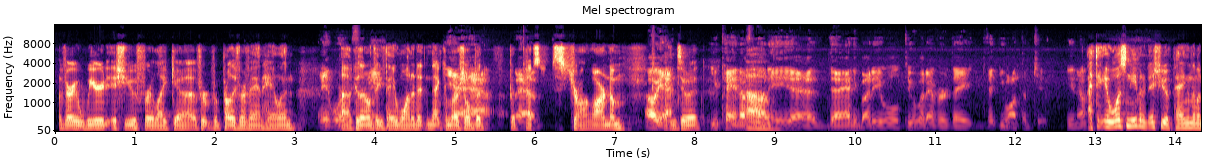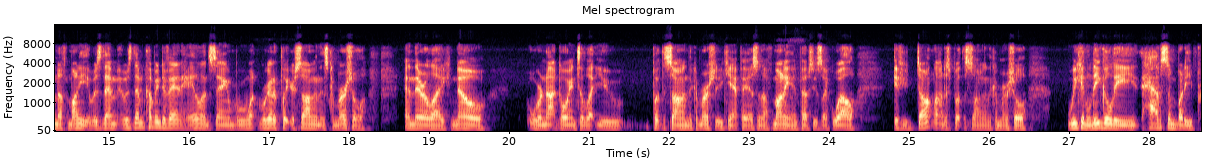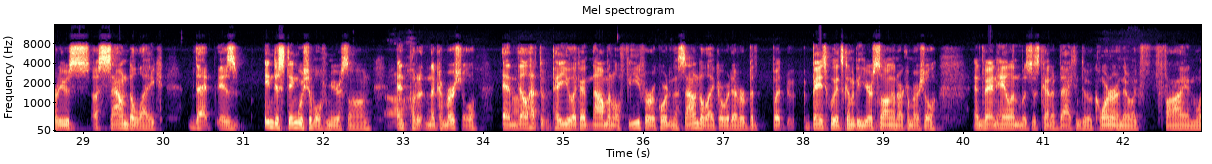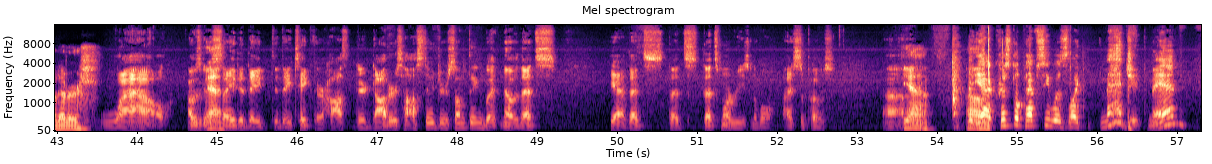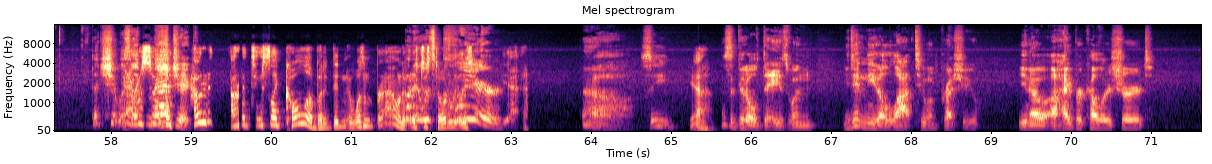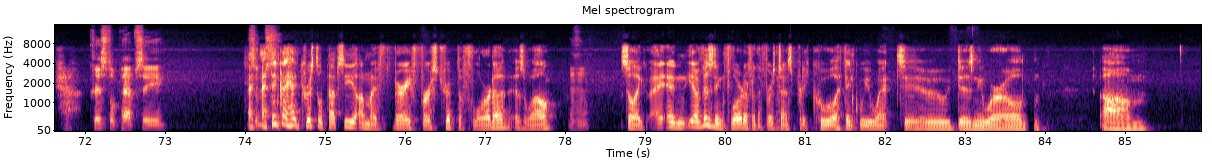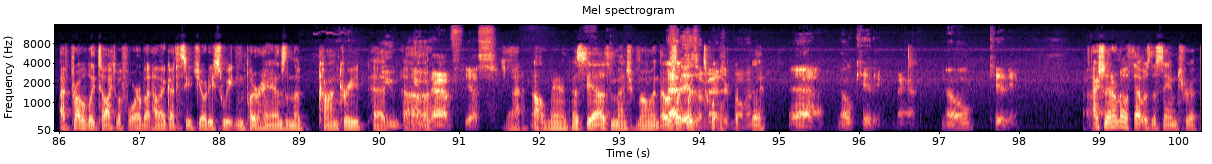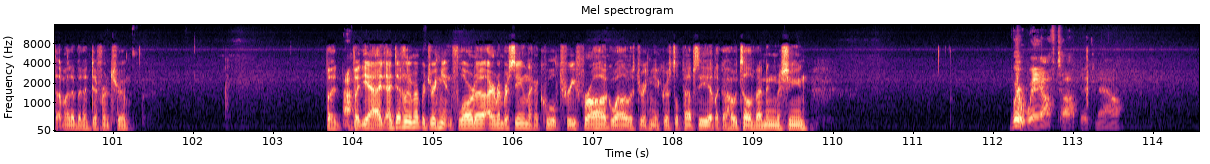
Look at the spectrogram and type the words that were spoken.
a very weird issue for like uh, for, for probably for Van Halen because uh, I don't think they wanted it in that commercial, yeah, but but Pepsi strong armed them. Oh yeah, into it. You pay enough um, money, uh, anybody will do whatever they that you want them to. You know, I think it wasn't even an issue of paying them enough money. It was them. It was them coming to Van Halen saying, "We're, we're going to put your song in this commercial," and they're like, "No, we're not going to let you put the song in the commercial. You can't pay us enough money. And Pepsi's like, well, if you don't let us put the song in the commercial, we can legally have somebody produce a sound alike that is indistinguishable from your song oh. and put it in the commercial and oh. they'll have to pay you like a nominal fee for recording the sound alike or whatever but but basically it's going to be your song in our commercial and van halen was just kind of backed into a corner and they were like fine whatever wow i was going to yeah. say did they did they take their host their daughters hostage or something but no that's yeah, that's that's that's more reasonable, I suppose. Uh, yeah, um, yeah. Crystal Pepsi was like magic, man. That shit was yeah, like was so, magic. Like, how did it? How did it taste like cola? But it didn't. It wasn't brown. It was, it was just totally clear. Was, yeah. Oh, see. Yeah. That's the good old days when you didn't need a lot to impress you. You know, a hypercolor shirt, Crystal Pepsi. I, I, think I had Crystal Pepsi on my very first trip to Florida as well. Mm-hmm so like and you know visiting Florida for the first time is pretty cool. I think we went to Disney World. Um, I've probably talked before about how I got to see Jodie Sweetin put her hands in the concrete at. You, uh, have, yes. Yeah. Oh man, that's yeah, that was a magic moment. That was that like is a magic moment. Day. Yeah, No kidding, man. No kidding. Uh, Actually, I don't know if that was the same trip. That might have been a different trip. But uh, but yeah, I, I, definitely remember drinking it in Florida. I remember seeing like a cool tree frog while I was drinking a Crystal Pepsi at like a hotel vending machine. We're way off topic now.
